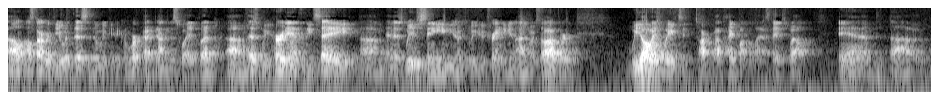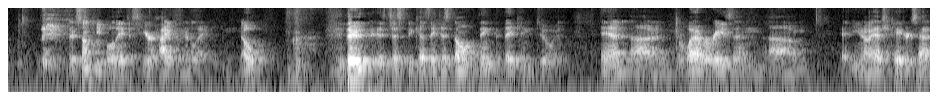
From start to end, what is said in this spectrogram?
I'll, I'll start with you with this, and then we can, can work back down this way. But um, as we heard Anthony say, um, and as we've seen, you know, because we do training in iBooks Author, we always wait to talk about hype on the last day as well. And uh, there's some people they just hear hype and they're like, nope. it's just because they just don't think that they can do it. And uh, for whatever reason, um, you know, educators have,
